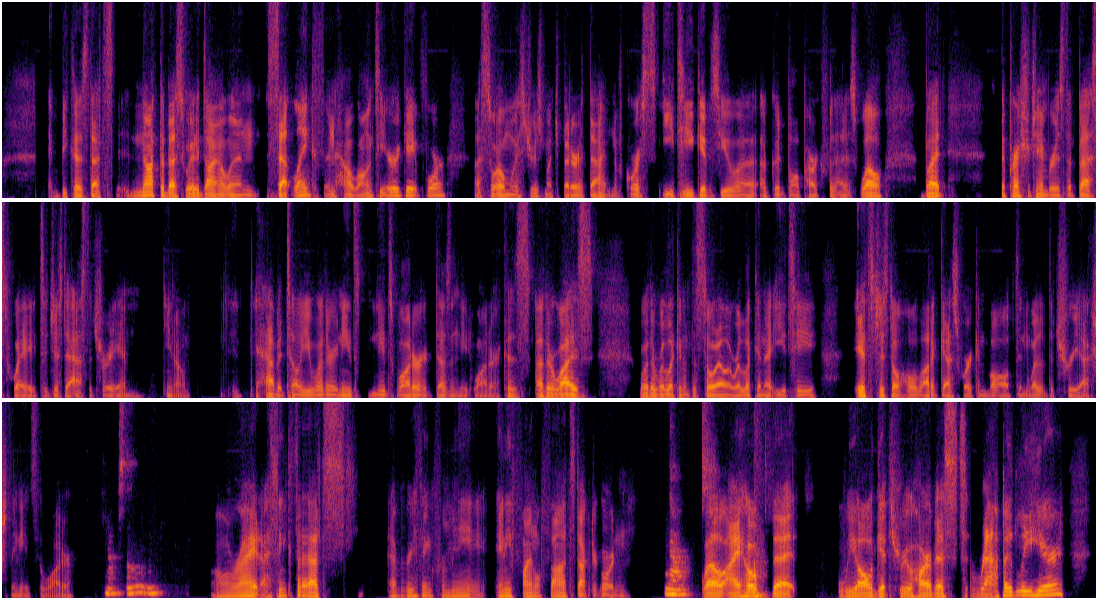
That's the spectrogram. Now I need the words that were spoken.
eh, because that's not the best way to dial in set length and how long to irrigate for. Uh, soil moisture is much better at that. And of course, ET gives you a, a good ballpark for that as well. But the pressure chamber is the best way to just ask the tree and, you know, have it tell you whether it needs needs water or doesn't need water. Because otherwise, whether we're looking at the soil or we're looking at ET, it's just a whole lot of guesswork involved in whether the tree actually needs the water. Absolutely. All right. I think that's everything for me. Any final thoughts, Dr. Gordon? No. Well, I hope that we all get through harvest rapidly here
